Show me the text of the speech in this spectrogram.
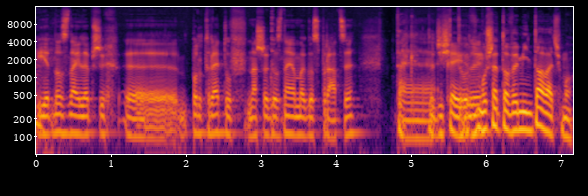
jedno z najlepszych e, portretów naszego znajomego z pracy. Tak, e, to dzisiaj który- muszę to wymintować mu.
